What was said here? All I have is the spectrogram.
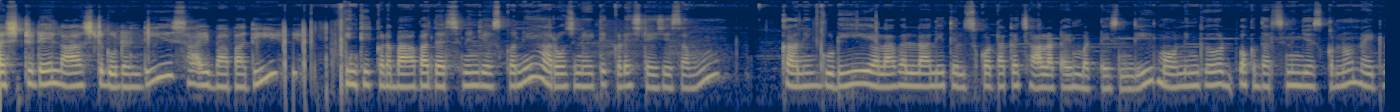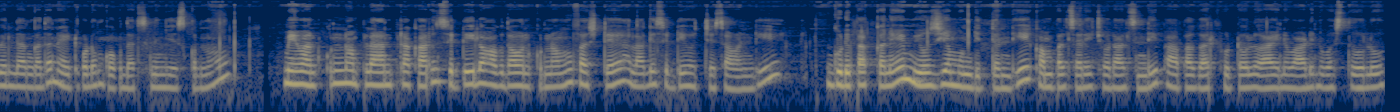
ఫస్ట్ డే లాస్ట్ గుడి అండి సాయిబాబాది. ఇంక ఇక్కడ బాబా దర్శనం చేసుకొని ఆ రోజు నైట్ ఇక్కడే స్టే చేసాము. కానీ గుడి ఎలా వెళ్ళాలి తెలుసుకోవటానికి చాలా టైం పట్టేసింది. మార్నింగ్ ఒక దర్శనం చేసుకున్నాం నైట్ వెళ్ళాం కదా నైట్ కూడా ఇంకొక దర్శనం చేసుకున్నాం. మేము అనుకున్న ప్లాన్ ప్రకారం సిడ్డీలో ఆగుదాం అనుకున్నాము ఫస్ట్ డే అలాగే సిడ్డీ వచ్చేసామండి. గుడి పక్కనే మ్యూజియం ఉండిద్దండి. కంపల్సరీ చూడాల్సింది. పాపగారి ఫోటోలు ఆయన వాడిన వస్తువులు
